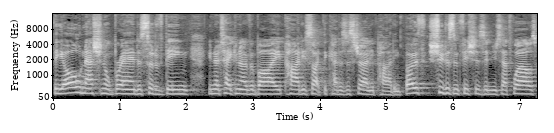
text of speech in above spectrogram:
the old national brand is sort of being, you know, taken over by parties like the Katters Australia Party. Both shooters and fishers in New South Wales,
